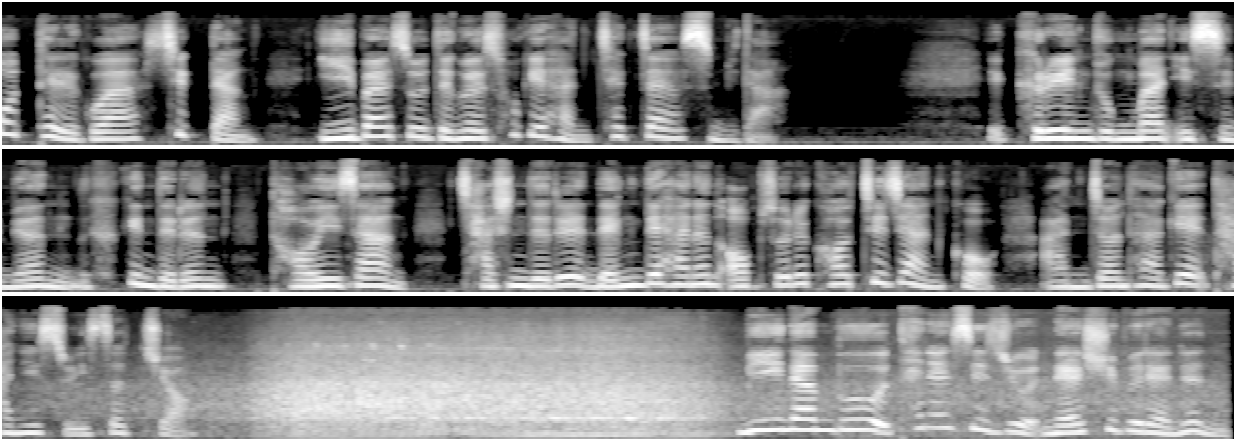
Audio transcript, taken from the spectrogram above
호텔과 식당, 이발소 등을 소개한 책자였습니다. 그린북만 있으면 흑인들은 더 이상 자신들을 냉대하는 업소를 거치지 않고 안전하게 다닐 수 있었죠. 미남부 테네시주 내슈빌에는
